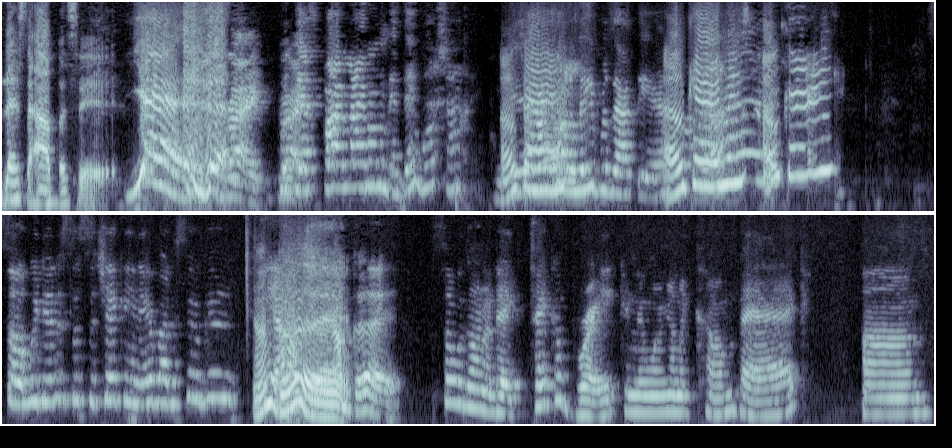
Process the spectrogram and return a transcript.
That's the opposite. yes, Right. put Right. that spotlight on them, and they will shine. Okay. All the Libras out there. Okay, Miss. Okay. So we did a sister check-in. Everybody still good? I'm Yeah, good. I'm good. So we're gonna take, take a break and then we're gonna come back. Um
